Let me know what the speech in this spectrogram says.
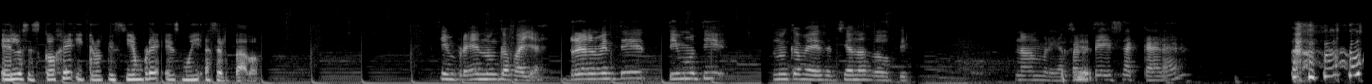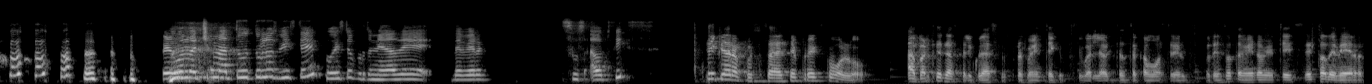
él los escoge y creo que siempre es muy acertado. Siempre, nunca falla. Realmente Timothy nunca me decepciona su outfit. No, hombre, aparte de esa cara. Pero bueno, Chema, ¿tú, ¿tú los viste? ¿Tuviste oportunidad de, de ver sus outfits? Sí, claro, pues o sea, siempre es como lo... Aparte de las películas, preferente que pues igual ahorita tocamos tener un poco de eso, también obviamente es esto de ver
